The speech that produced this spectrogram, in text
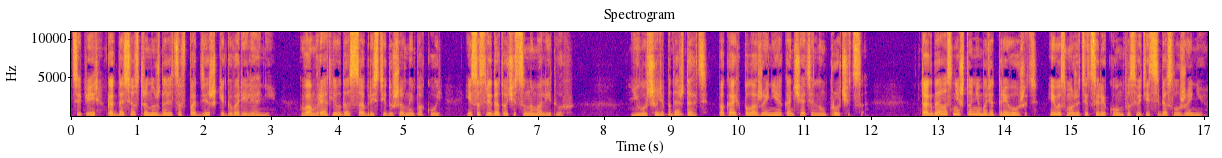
«Теперь, когда сестры нуждаются в поддержке, — говорили они, — вам вряд ли удастся обрести душевный покой и сосредоточиться на молитвах. Не лучше ли подождать, пока их положение окончательно упрочится? Тогда вас ничто не будет тревожить, и вы сможете целиком посвятить себя служению».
